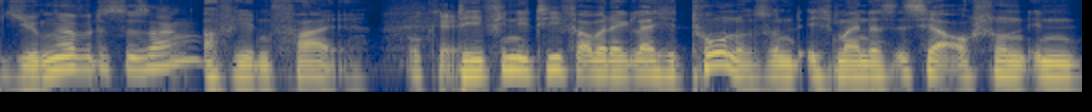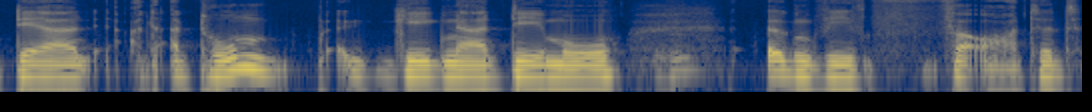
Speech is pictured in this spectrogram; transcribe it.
Jünger, würdest du sagen? Auf jeden Fall. Okay. Definitiv aber der gleiche Tonus. Und ich meine, das ist ja auch schon in der Atomgegner-Demo irgendwie verortet.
